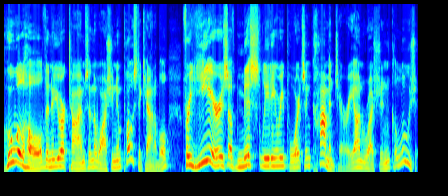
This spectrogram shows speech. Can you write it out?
Who will hold the New York Times and the Washington Post accountable for years of misleading reports and commentary on Russian collusion?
